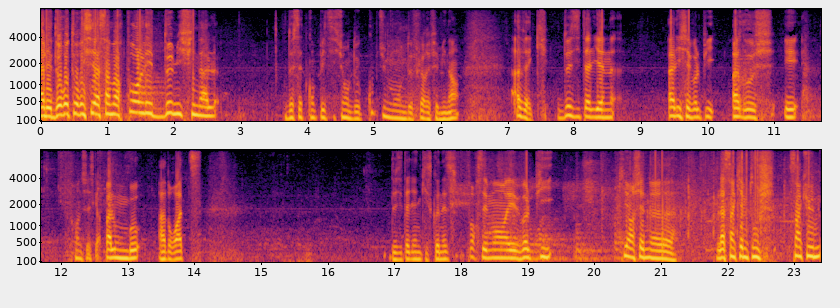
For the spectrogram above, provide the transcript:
Allez, de retour ici à Saint-Maur pour les demi-finales de cette compétition de Coupe du Monde de fleuret féminin avec deux Italiennes, Alice Volpi à gauche et Francesca Palumbo à droite. Deux Italiennes qui se connaissent forcément et Volpi qui enchaîne euh, la cinquième touche, 5-1.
